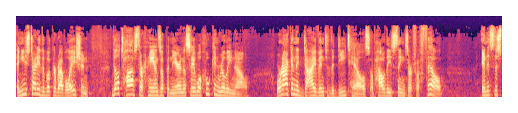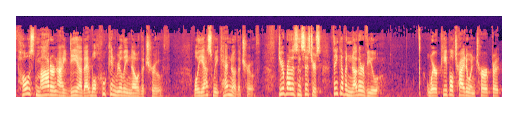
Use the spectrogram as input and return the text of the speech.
and you study the book of Revelation, they'll toss their hands up in the air and they'll say, Well, who can really know? We're not going to dive into the details of how these things are fulfilled. And it's this postmodern idea that, well, who can really know the truth? Well, yes, we can know the truth. Dear brothers and sisters, think of another view where people try to interpret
